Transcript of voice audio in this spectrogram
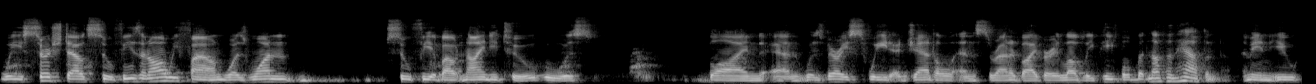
we searched out Sufis, and all we found was one Sufi about 92 who was blind and was very sweet and gentle and surrounded by very lovely people, but nothing happened. I mean, you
